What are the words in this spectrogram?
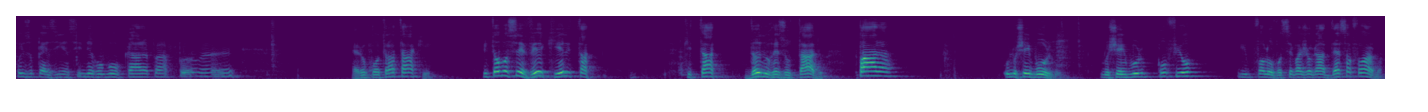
pôs o pezinho assim, derrubou o cara. Pra, pum. Era um contra-ataque. Então você vê que ele está que tá dando resultado para o Luxemburgo. O Luxemburgo confiou e falou: você vai jogar dessa forma.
